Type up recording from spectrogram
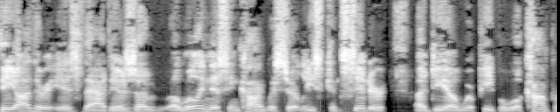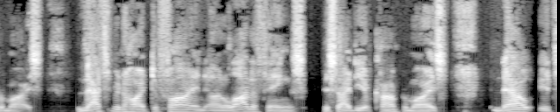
The other is that there's a, a willingness in Congress to at least consider a deal where people will compromise. That's been hard to find on a lot of things, this idea of compromise. Now it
